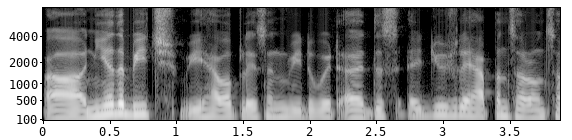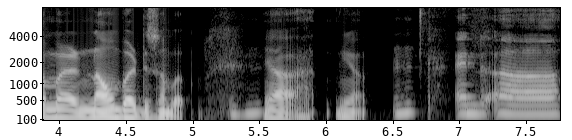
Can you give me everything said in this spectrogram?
uh, near the beach, we have a place and we do it. Uh, this it usually happens around somewhere November, December. Mhm. Yeah, yeah. And uh,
